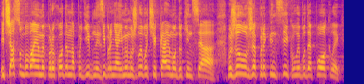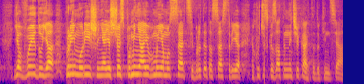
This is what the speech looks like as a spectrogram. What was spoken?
І часом буває, ми переходимо на подібне зібрання, і ми, можливо, чекаємо до кінця. Можливо, вже при кінці, коли буде поклик. Я вийду, я прийму рішення, я щось поміняю в моєму серці. Брати та сестри, я, я хочу сказати, не чекайте до кінця.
